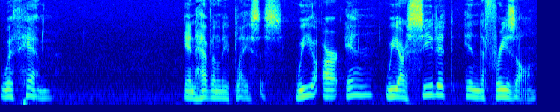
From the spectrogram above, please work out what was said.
with him in heavenly places. We are in we are seated in the free zone.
